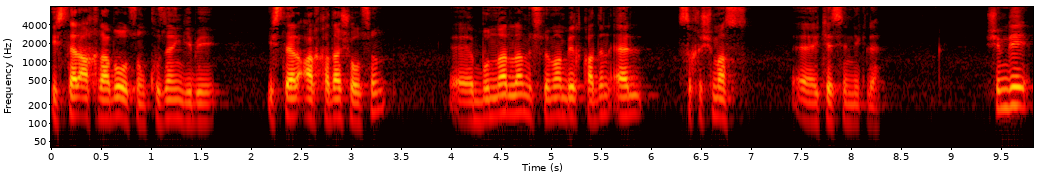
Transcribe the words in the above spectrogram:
ister akraba olsun, kuzen gibi, ister arkadaş olsun, e, bunlarla Müslüman bir kadın el sıkışmaz e, kesinlikle. Şimdi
